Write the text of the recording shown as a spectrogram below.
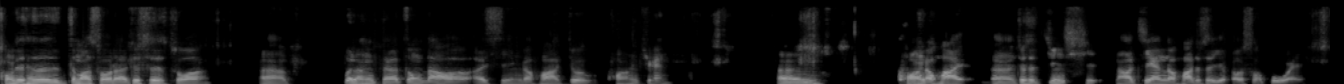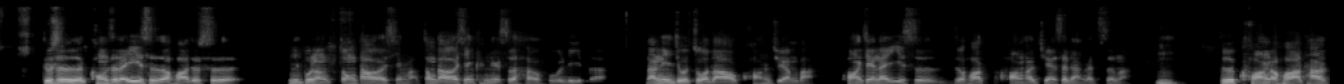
孔子他是这么说的，就是说，呃，不能得中道而行的话，就狂捐。嗯，狂的话，嗯，就是进取，然后坚的话就是有所不为，就是孔子的意思的话就是你不能中道而行嘛，中道而行肯定是合乎理的，那你就做到狂捐吧。狂捐的意思的话，狂和捐是两个字嘛，嗯，就是狂的话，它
